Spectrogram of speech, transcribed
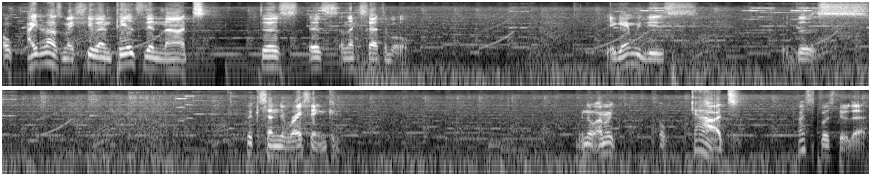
Oh, I lost my shield and Tails did not. This is unacceptable. Again with this, with this Quicksand Rising. No, I mean... Oh, God! I'm I supposed to do that?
